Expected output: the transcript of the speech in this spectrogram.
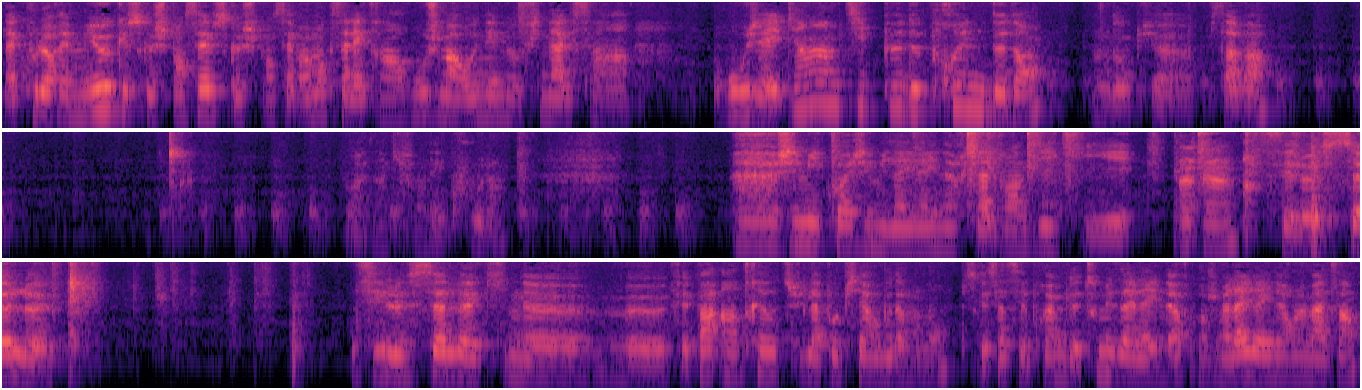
la couleur est mieux que ce que je pensais, parce que je pensais vraiment que ça allait être un rouge marronné, mais au final c'est un rouge avec un petit peu de prune dedans. Donc euh, ça va. Voisins qui font des coups là. j'ai mis quoi? J'ai mis l'eyeliner Kat Von qui est... C'est le seul c'est le seul qui ne me fait pas un trait au-dessus de la paupière au bout d'un moment. Parce que ça, c'est le problème de tous mes eyeliners. Quand je mets l'eyeliner le matin,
